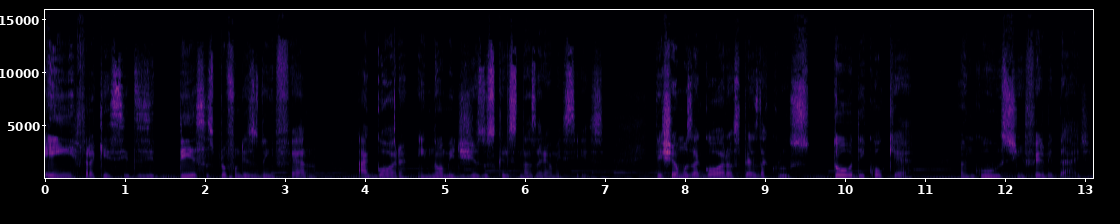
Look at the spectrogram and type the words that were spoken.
enfraquecidos e dessas profundezas do inferno, agora, em nome de Jesus Cristo Nazaré, Messias. Deixamos agora aos pés da cruz toda e qualquer angústia, enfermidade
